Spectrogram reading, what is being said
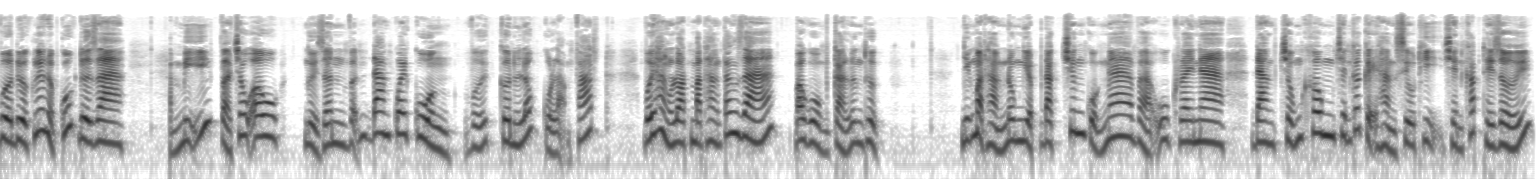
vừa được Liên Hợp Quốc đưa ra. Mỹ và châu Âu, người dân vẫn đang quay cuồng với cơn lốc của lạm phát, với hàng loạt mặt hàng tăng giá, bao gồm cả lương thực. Những mặt hàng nông nghiệp đặc trưng của Nga và Ukraine đang trống không trên các kệ hàng siêu thị trên khắp thế giới.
